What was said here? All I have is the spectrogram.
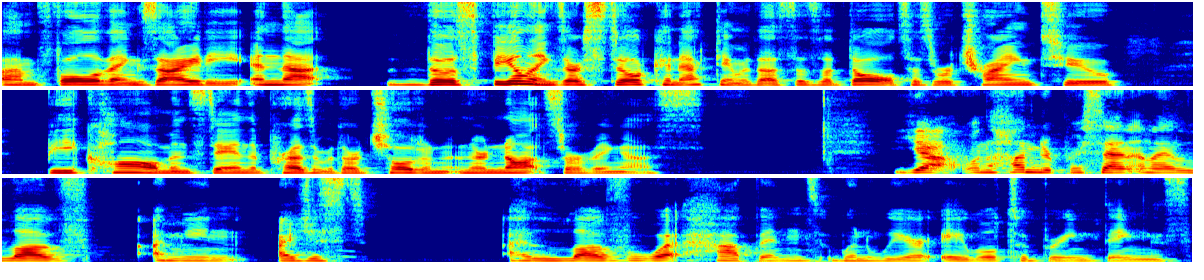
um, full of anxiety, and that those feelings are still connecting with us as adults as we're trying to be calm and stay in the present with our children and they're not serving us. Yeah, 100%. And I love, I mean, I just, I love what happens when we are able to bring things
